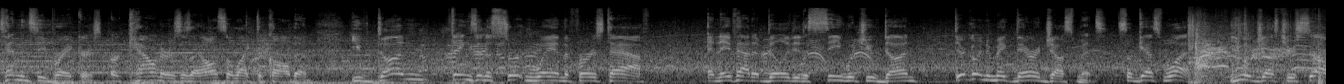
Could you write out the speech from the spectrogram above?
tendency breakers, or counters as I also like to call them. You've done things in a certain way in the first half, and they've had ability to see what you've done they're going to make their adjustments. So guess what? You adjust yourself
